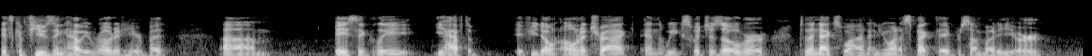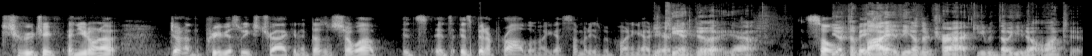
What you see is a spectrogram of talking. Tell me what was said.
it's confusing how he wrote it here, but um, basically you have to if you don't own a track and the week switches over to the next one and you want to spectate for somebody or crew chief and you don't have don't have the previous week's track and it doesn't show up, it's it's it's been a problem. I guess somebody's been pointing out you here. You can't do it, yeah. So you have to buy the other track even though you don't want to.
